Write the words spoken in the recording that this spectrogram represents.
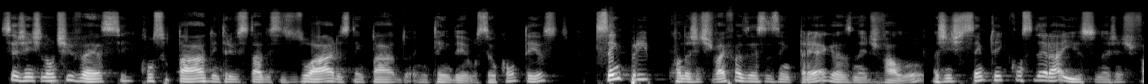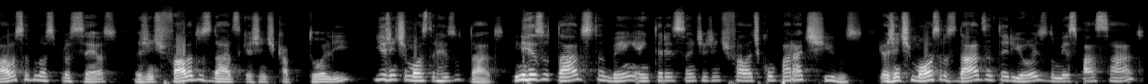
se a gente não tivesse consultado, entrevistado esses usuários, tentado entender o seu contexto sempre quando a gente vai fazer essas entregas né, de valor, a gente sempre tem que considerar isso. Né? A gente fala sobre o nosso processo, a gente fala dos dados que a gente captou ali e a gente mostra resultados. E em resultados também é interessante a gente falar de comparativos. A gente mostra os dados anteriores do mês passado,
